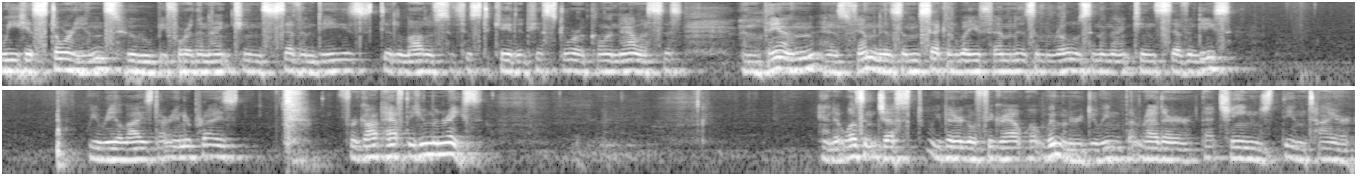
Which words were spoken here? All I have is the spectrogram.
we historians who, before the 1970s, did a lot of sophisticated historical analysis. And then, as feminism, second wave feminism, rose in the 1970s, we realized our enterprise forgot half the human race. And it wasn't just we better go figure out what women are doing, but rather that changed the entire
